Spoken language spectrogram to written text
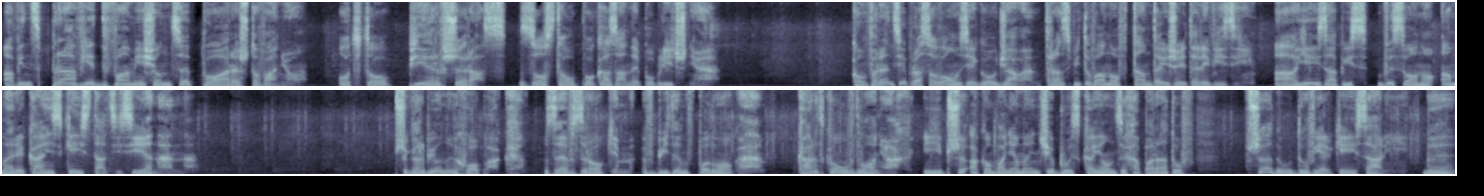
a więc prawie dwa miesiące po aresztowaniu, Otto pierwszy raz został pokazany publicznie. Konferencję prasową z jego udziałem transmitowano w tamtejszej telewizji, a jej zapis wysłano amerykańskiej stacji CNN. Przygarbiony chłopak, ze wzrokiem wbitym w podłogę, kartką w dłoniach i przy akompaniamencie błyskających aparatów, wszedł do wielkiej sali, by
